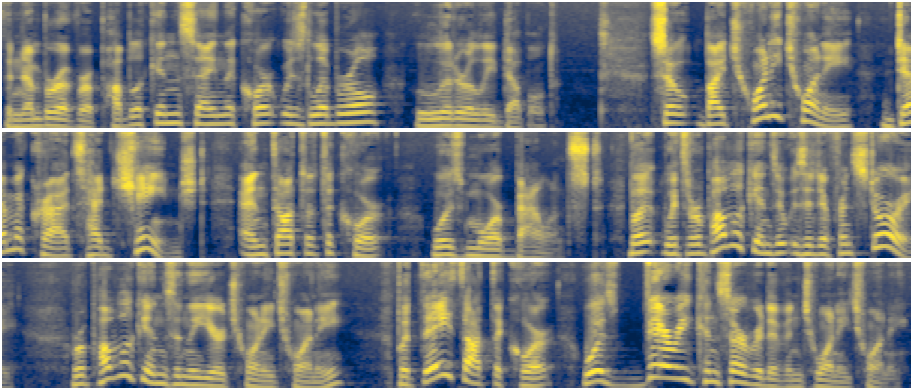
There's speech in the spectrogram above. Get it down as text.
the number of Republicans saying the court was liberal literally doubled. So by 2020, Democrats had changed and thought that the court was more balanced. But with Republicans, it was a different story. Republicans in the year 2020, but they thought the court was very conservative in 2020.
